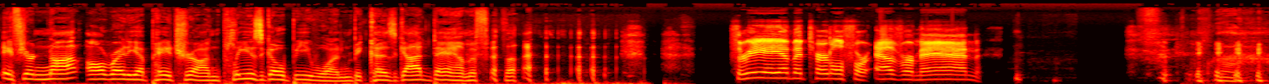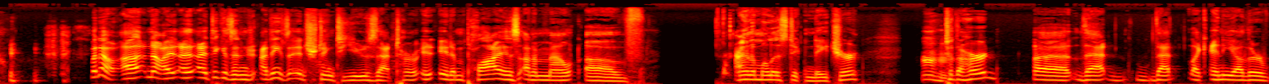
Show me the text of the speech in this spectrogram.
If you're not already a Patreon, please go be one because goddamn if 3 a.m. Eternal forever, man. But no, uh, no, I, I- I think it's an, I think it's interesting to use that term. It, it implies an amount of animalistic nature Mhm. to the herd uh, that that like any other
